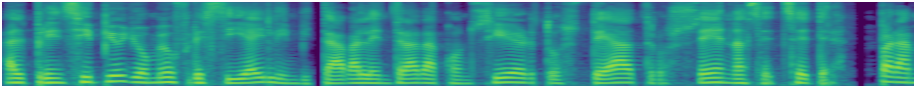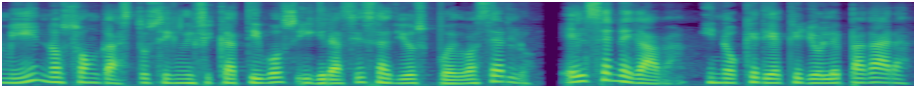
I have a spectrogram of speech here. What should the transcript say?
Al principio yo me ofrecía y le invitaba a la entrada a conciertos, teatros, cenas, etc para mí no son gastos significativos y gracias a Dios puedo hacerlo. Él se negaba y no quería que yo le pagara.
